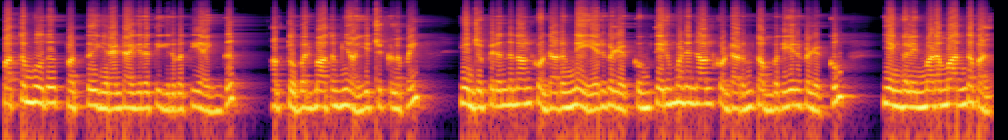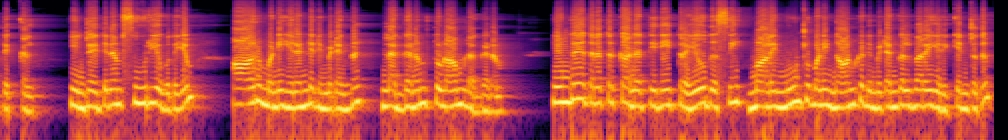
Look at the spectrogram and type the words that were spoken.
பத்தொன்பது பத்து இரண்டாயிரத்தி இருபத்தி ஐந்து. அக்டோபர் மாதம் ஞாயிற்றுக்கிழமை. இன்று பிறந்த நாள் கொண்டாடும் நேயர்களுக்கும் திருமண நாள் கொண்டாடும் தம்பதியர்களுக்கும் எங்களின் மனமார்ந்த வாழ்த்துக்கள். இன்றைய தினம் சூரிய உதயம் ஆறு மணி இரண்டு நிமிடங்கள். லக்னம் துலாம் லக்னம். இன்றைய தினத்திற்கான திதி திரையோதசி. மாலை மூன்று மணி நான்கு நிமிடங்கள் வரை இருக்கின்றது.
